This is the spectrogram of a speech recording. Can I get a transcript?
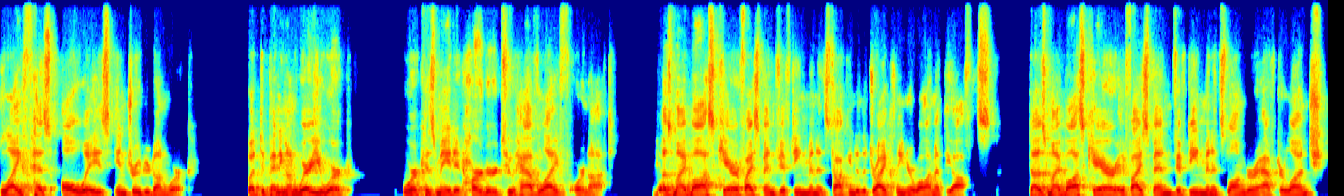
life has always intruded on work. But depending on where you work, work has made it harder to have life or not. Does my boss care if I spend 15 minutes talking to the dry cleaner while I'm at the office? Does my boss care if I spend 15 minutes longer after lunch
